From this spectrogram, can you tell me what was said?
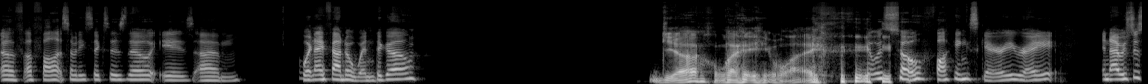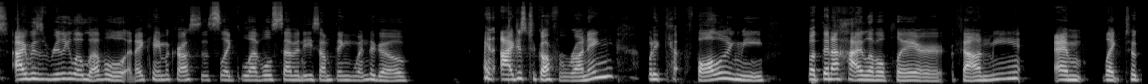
of of Fallout 76 is though, is, um, when I found a Wendigo. Yeah, why why? It was so fucking scary, right? And I was just I was really low level, and I came across this, like, level 70 something Wendigo, and I just took off running, but it kept following me, but then a high level player found me and, like, took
